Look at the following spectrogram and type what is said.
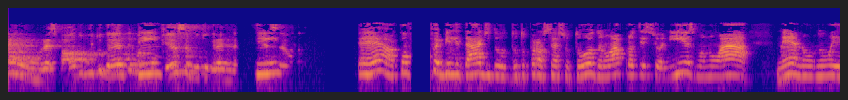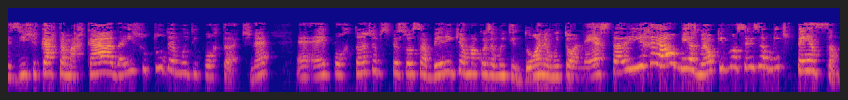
um respaldo muito grande, uma Sim. confiança muito grande na negociação. É, a confiabilidade do, do, do, processo todo, não há protecionismo, não há, né, não, não existe carta marcada, isso tudo é muito importante, né? É, é, importante as pessoas saberem que é uma coisa muito idônea, muito honesta e real mesmo, é o que vocês realmente pensam.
